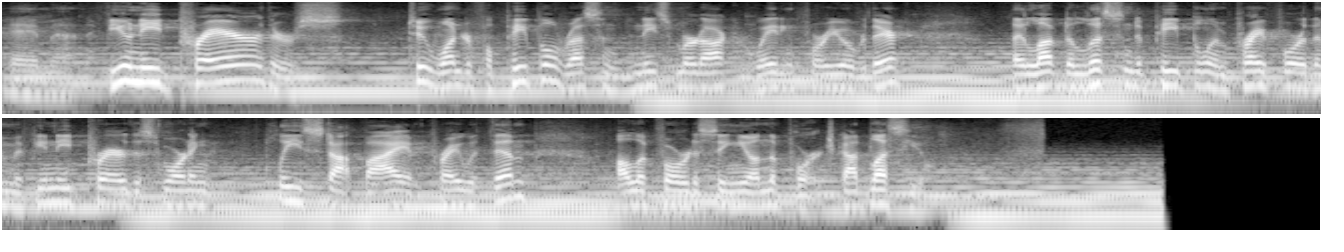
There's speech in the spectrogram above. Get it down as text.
Amen. If you need prayer, there's two wonderful people, Russ and Denise Murdoch, are waiting for you over there. They love to listen to people and pray for them. If you need prayer this morning, please stop by and pray with them. I'll look forward to seeing you on the porch. God bless you.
